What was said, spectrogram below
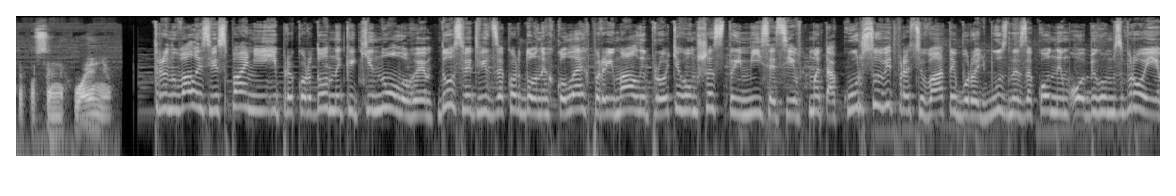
типу сильних воїнів. Тренувались в Іспанії і прикордонники-кінологи. Досвід від закордонних колег переймали протягом шести місяців. Мета курсу відпрацювати боротьбу з незаконним обігом зброї.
